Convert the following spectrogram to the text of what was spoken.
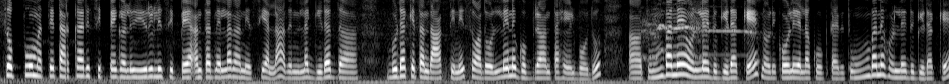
ಸೊಪ್ಪು ಮತ್ತು ತರಕಾರಿ ಸಿಪ್ಪೆಗಳು, ಈರುಳ್ಳಿ ಸಿಪ್ಪೆ ಅಂಥದ್ದನ್ನೆಲ್ಲ ನಾನು ಎಸೆಯಲ್ಲ ಅದನ್ನೆಲ್ಲ ಗಿಡದ ಬುಡಕ್ಕೆ ತಂದು ಹಾಕ್ತೀನಿ. ಸೊ ಅದು ಒಳ್ಳೆಯ ಗೊಬ್ಬರ ಅಂತ ಹೇಳ್ಬೋದು. ತುಂಬಾ ಒಳ್ಳೆಯದು ಗಿಡಕ್ಕೆ. ನೋಡಿ, ಕೋಳಿ ಎಲ್ಲ ಕೂಗ್ತಾ ಇದೆ. ತುಂಬಾ ಒಳ್ಳೆಯದು ಗಿಡಕ್ಕೆ.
